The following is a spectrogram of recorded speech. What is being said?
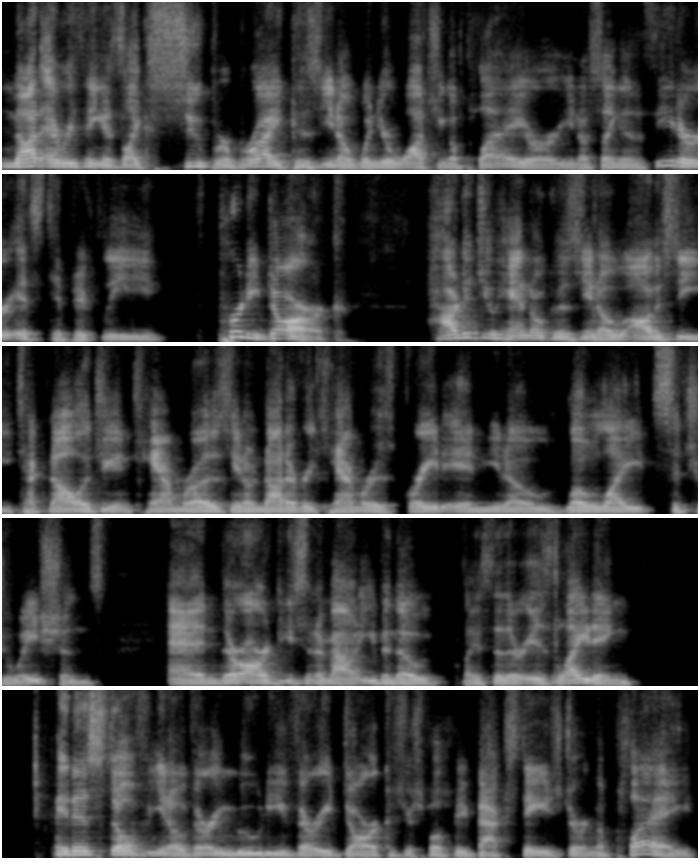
not everything is like super bright because you know when you're watching a play or you know something in the theater, it's typically pretty dark. How did you handle? Because you know, obviously, technology and cameras. You know, not every camera is great in you know low light situations, and there are a decent amount, even though, like I said, there is lighting it is still you know very moody very dark because you're supposed to be backstage during the play.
